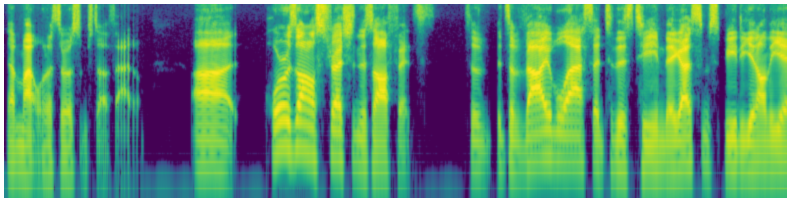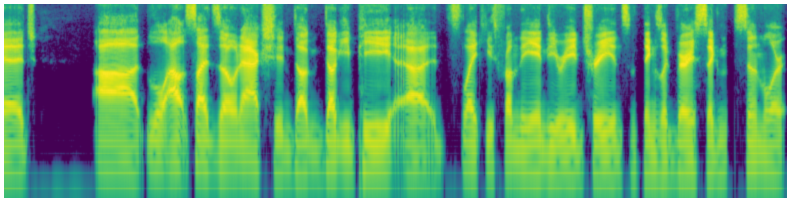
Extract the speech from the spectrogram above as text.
that might want to throw some stuff at him. Uh, horizontal stretch in this offense. So it's a valuable asset to this team. They got some speed to get on the edge. Uh, little outside zone action. Doug Dougie P. Uh, it's like he's from the Andy Reid tree, and some things look very sig- similar.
